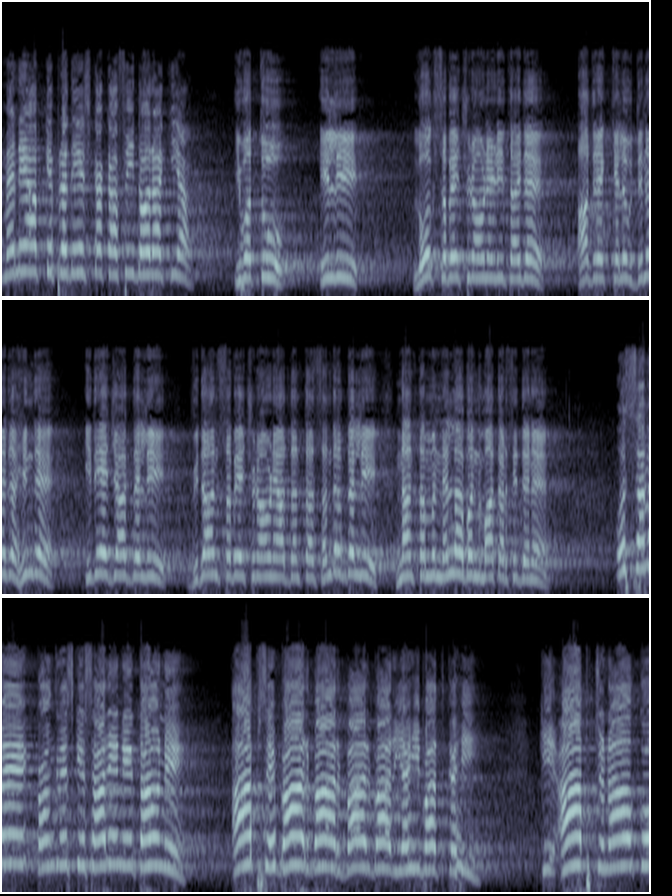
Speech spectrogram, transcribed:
मैंने आपके प्रदेश का काफी दौरा किया ಇವತ್ತು ಇಲ್ಲಿ ಲೋಕಸಭೆ ಚುನಾವಣೆ ನಡೀತಾ ಇದೆ ಆದ್ರೆ ಕೆಲವು ದಿನದ ಹಿಂದೆ ಇದೇ ಜಾಗದಲ್ಲಿ ವಿಧಾನಸಭೆ ಚುನಾವಣೆ ಆದಂತ ಸಂದರ್ಭದಲ್ಲಿ ನಾನು ತಮ್ಮನ್ನೆಲ್ಲ ಬಂದು ಮಾತಾಡ್ಸಿದ್ದೇನೆ उस समय कांग्रेस के सारे नेताओं ने आपसे बार बार बार बार यही बात कही कि आप चुनाव को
